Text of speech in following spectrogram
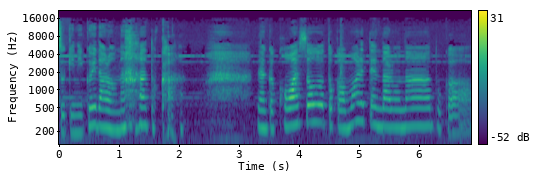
つきにくいだろうなとか なんか怖そうとか思われてんだろうなとか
